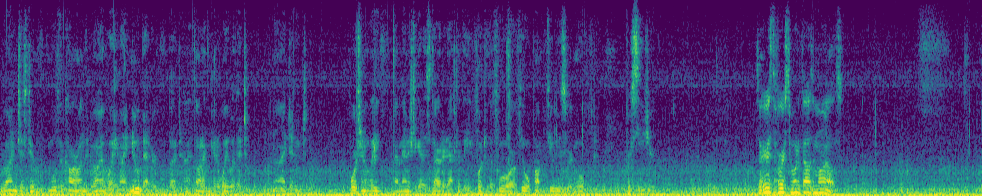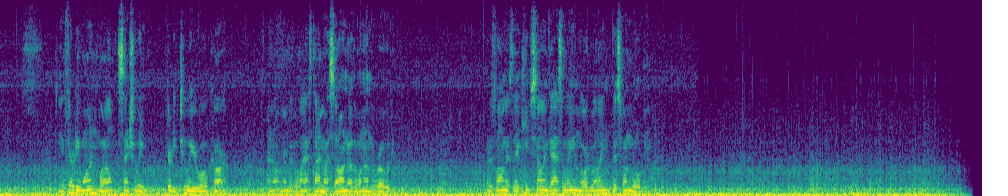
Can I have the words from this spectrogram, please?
run just to move the car on the driveway. I knew better, but I thought I could get away with it. I didn't. Fortunately, I managed to get it started after the foot to the floor fuel pump fuse removed procedure. So here's the first 200,000 miles. A 31, well, essentially 32 year old car. I don't remember the last time I saw another one on the road. But as long as they keep selling gasoline, Lord willing, this one will be.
